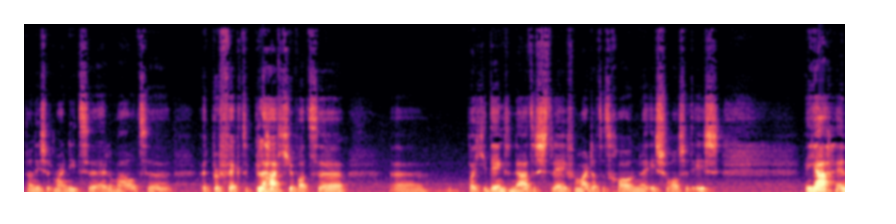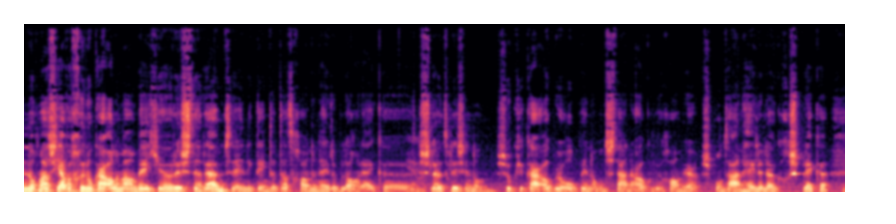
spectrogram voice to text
Dan is het maar niet eh, helemaal het, eh, het perfecte plaatje wat, eh, wat je denkt na te streven, maar dat het gewoon is zoals het is. Ja, en nogmaals, ja, we gunnen elkaar allemaal een beetje rust en ruimte. En ik denk dat dat gewoon een hele belangrijke Ja. sleutel is. En dan zoek je elkaar ook weer op en dan ontstaan er ook weer gewoon weer spontaan hele leuke gesprekken. Ja.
